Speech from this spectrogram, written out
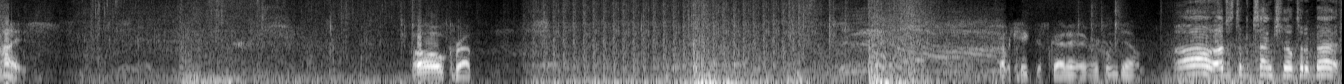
Nice. Oh crap. Gotta kick this guy to directly down. oh, I just took a tank shell to the back.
